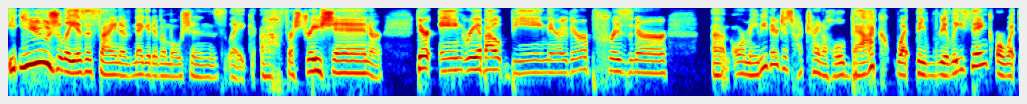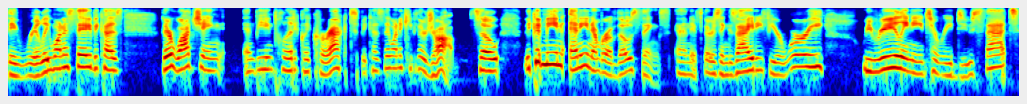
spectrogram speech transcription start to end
it usually is a sign of negative emotions like uh, frustration or they're angry about being there, they're a prisoner, um, or maybe they're just trying to hold back what they really think or what they really want to say because they're watching and being politically correct because they want to keep their job. So it could mean any number of those things. And if there's anxiety, fear, worry, we really need to reduce that.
